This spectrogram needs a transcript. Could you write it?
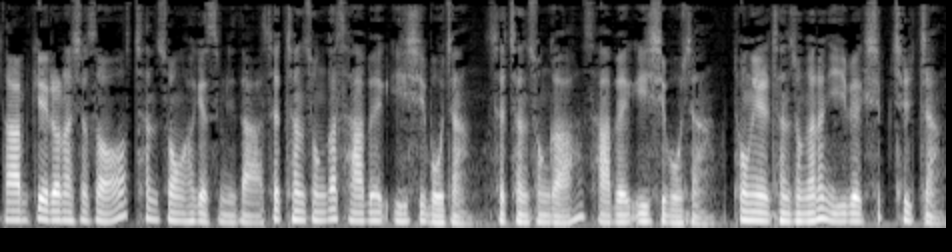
다 함께 일어나셔서 찬송하겠습니다. 새 찬송가 425장, 새 찬송가 425장, 통일 찬송가는 217장,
